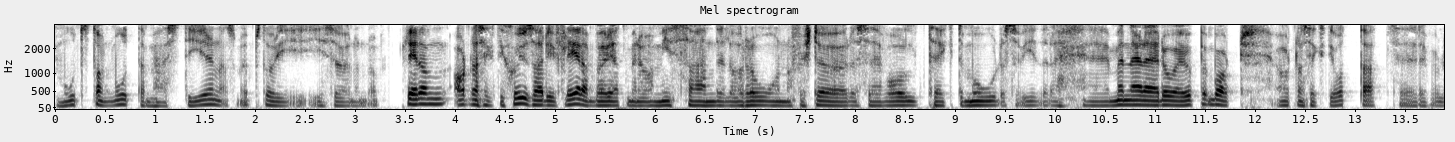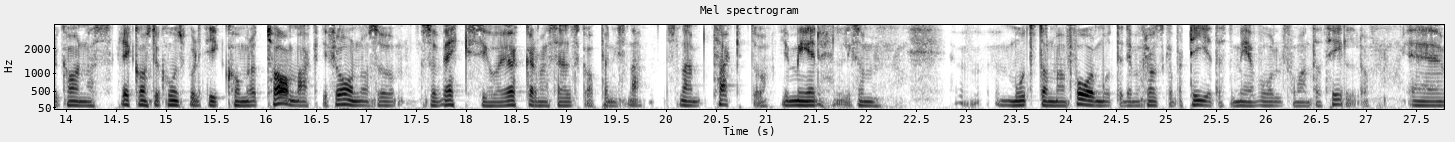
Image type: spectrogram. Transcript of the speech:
motstånd mot de här styrena som uppstår i, i södern. Då. Redan 1867 så hade ju flera börjat med då misshandel och rån och förstörelse, våldtäkt och mord och så vidare. Eh, men när det då är uppenbart 1868 att eh, republikanernas rekonstruktionspolitik kommer att ta makt ifrån och så, så växer ju och ökar de här sällskapen i snabb, snabb takt. Och ju mer liksom motstånd man får mot det demokratiska partiet, desto mer våld får man ta till. Då. Eh,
